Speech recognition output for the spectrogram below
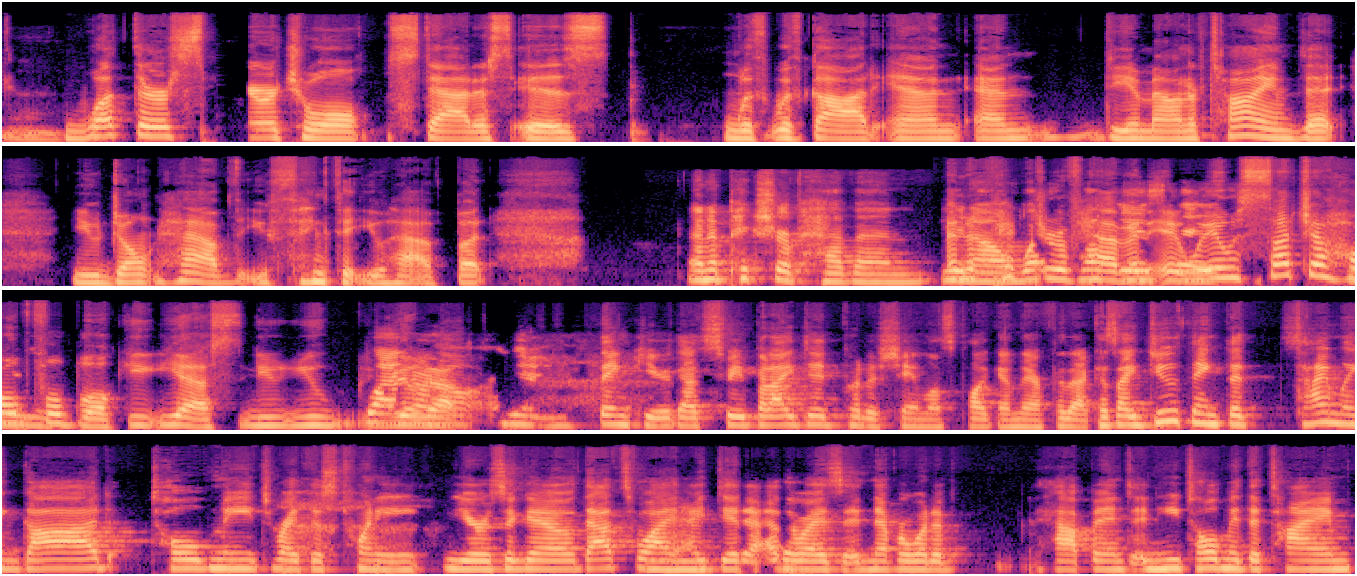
Mm. what their spiritual status is with with God and and the amount of time that you don't have that you think that you have but and a picture of heaven. You and know, a picture what- of heaven it, it was such a hopeful book you, yes you you Well, I don't got- know. Yeah, thank you. That's sweet. But I did put a shameless plug in there for that because I do think that timely God told me to write this 20 years ago. That's why Mhm. I did it. Otherwise, it never would have happened. And he told me the time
